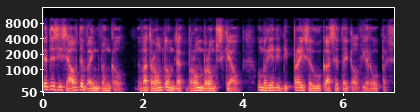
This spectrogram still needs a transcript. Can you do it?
Dit is dieselfde wynwinkel wat rondom dik brom brom skel omrede die pryse hoek as dit alweer op is.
